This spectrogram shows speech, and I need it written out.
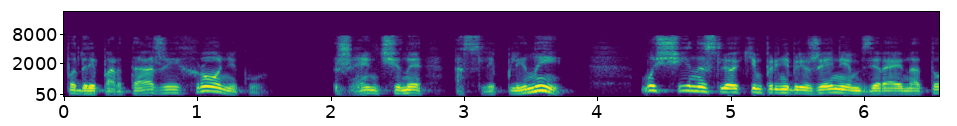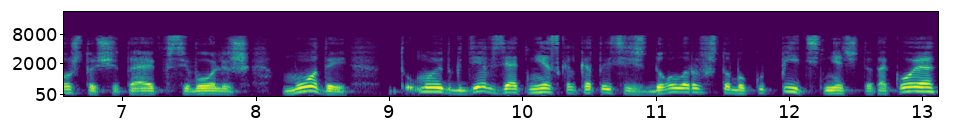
под репортажи и хронику. Женщины ослеплены. Мужчины с легким пренебрежением, взирая на то, что считают всего лишь модой, думают, где взять несколько тысяч долларов, чтобы купить нечто такое,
